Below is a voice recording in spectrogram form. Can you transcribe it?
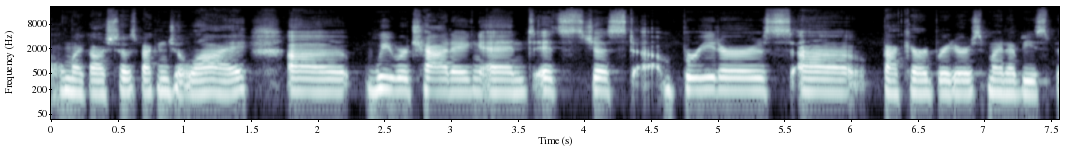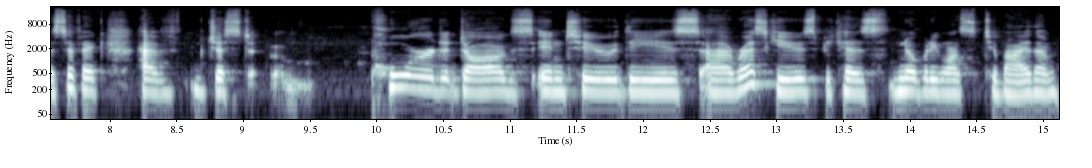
oh my gosh, that was back in July. Uh, we were chatting, and it's just uh, breeders, uh, backyard breeders, might not be specific, have just poured dogs into these uh, rescues because nobody wants to buy them.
